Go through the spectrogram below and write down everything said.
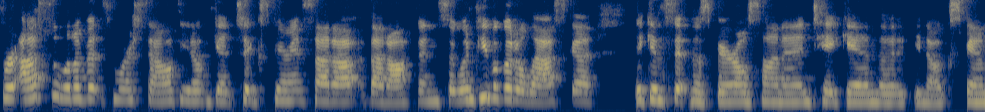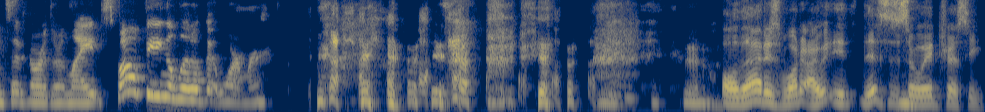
for us a little bit more south, you don't get to experience that uh, that often. So when people go to Alaska, they can sit in this barrel sauna and take in the you know expansive northern lights while being a little bit warmer. Yeah, yeah. Oh, that is what I. It, this is so interesting.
